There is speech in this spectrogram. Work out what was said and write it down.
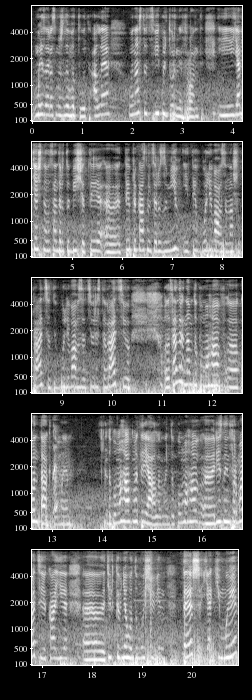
ми зараз, можливо, тут. Але у нас тут свій культурний фронт. І я вдячна, Олександр, тобі, що ти, е, ти прекрасно це розумів і ти вболівав за нашу працю, ти вболівав за цю реставрацію. Олександр нам допомагав е, контактами. Допомагав матеріалами, допомагав е, різною інформацією, яка є е, тільки в нього, тому що він теж, як і ми, е,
